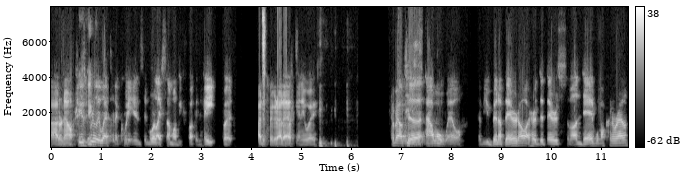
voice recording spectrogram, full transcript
I don't know. She's really less an acquaintance and more like someone we fucking hate, but I just figured I'd ask anyway. How about uh, Owl Well? Have you been up there at all? I heard that there's some undead walking around.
